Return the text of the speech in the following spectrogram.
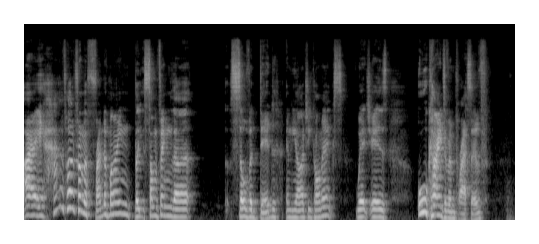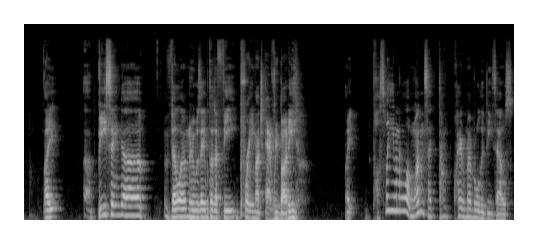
I have heard from a friend of mine like something that Silver did in the Archie comics, which is all kinds of impressive. Like uh, beating a villain who was able to defeat pretty much everybody. Possibly even all at once. I don't quite remember all the details.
